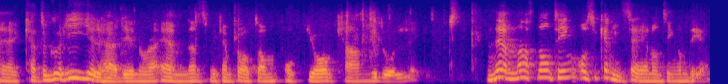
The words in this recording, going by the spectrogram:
eh, kategorier här. Det är några ämnen som vi kan prata om och jag kan ju då nämna någonting och så kan ni säga någonting om det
